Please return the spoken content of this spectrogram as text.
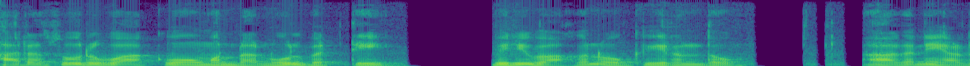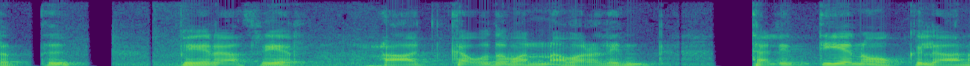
அரசு உருவாக்குவோம் என்ற நூல் பற்றி விரிவாக நோக்கியிருந்தோம். அதனை அடுத்து பேராசிரியர் ராஜ் கௌதமன் அவர்களின் தலித்திய நோக்கிலான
